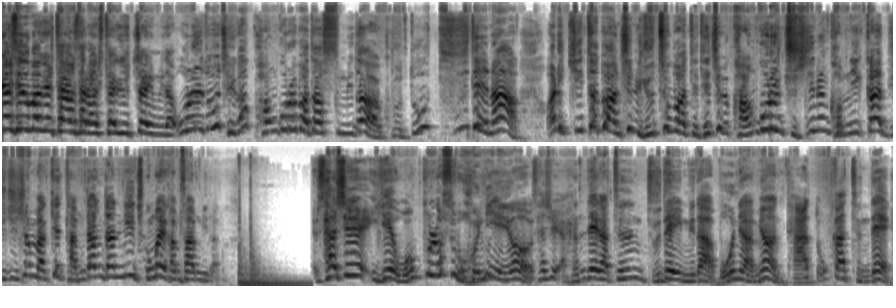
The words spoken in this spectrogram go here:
안녕하세요 음악을 타는 사람 스타 유짜입니다. 오늘도 제가 광고를 받았습니다. 그것도 두 대나? 아니 기타도 안 치는 유튜버한테 대체 왜 광고를 주시는 겁니까? 뮤지션 마켓 담당자님 정말 감사합니다. 사실 이게 원 플러스 원이에요. 사실 한 대 같은 두 대입니다. 뭐냐면 다 똑같은데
